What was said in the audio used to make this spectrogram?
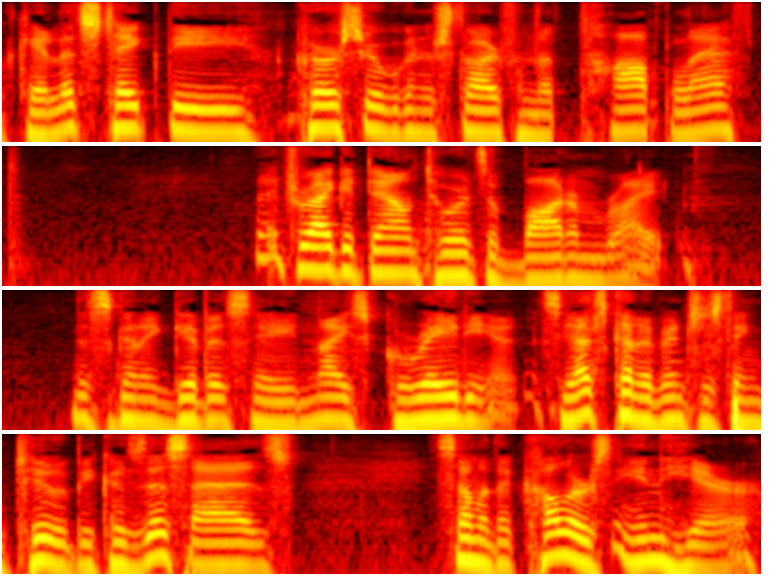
Okay let's take the cursor. We're going to start from the top left. I'm drag it down towards the bottom right. This is going to give us a nice gradient. See that's kind of interesting too because this has some of the colors in here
